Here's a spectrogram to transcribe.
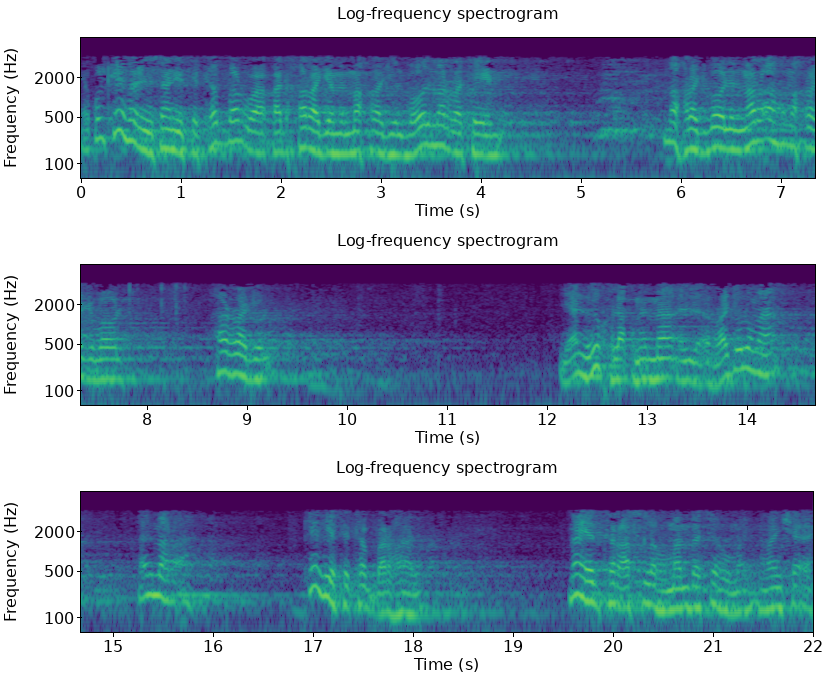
يقول كيف الإنسان يتكبر وقد خرج من مخرج البول مرتين؟ مخرج بول المرأة ومخرج بول الرجل. لأنه يخلق من ماء الرجل وماء المرأة. كيف يتكبر هذا؟ ما يذكر أصله منبته ومنشأه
